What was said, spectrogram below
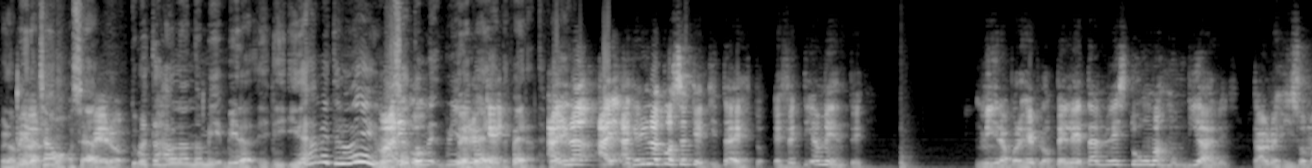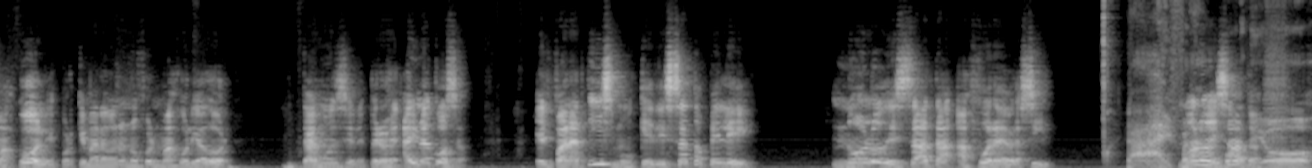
Pero mira, Claro, chamo, o sea, pero- tú me estás hablando a mí, mira, y, déjame te lo digo. o sea, Marico, tú me- mira, pero es espérate, que espérate, Hay espérate. una, hay, aquí hay una cosa que quita esto. Efectivamente, mira, por ejemplo, Pelé tal vez tuvo más mundiales, tal vez hizo más goles, porque Maradona no fue el más goleador. Pero hay una cosa, el fanatismo que desata Pelé no lo desata afuera de Brasil. Ay, No lo desata. Por Dios,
